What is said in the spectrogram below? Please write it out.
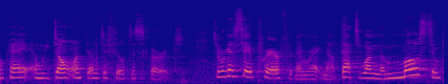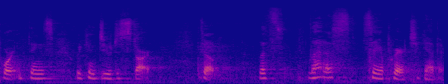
Okay? And we don't want them to feel discouraged. So we're going to say a prayer for them right now. That's one of the most important things we can do to start. So let's let us say a prayer together.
